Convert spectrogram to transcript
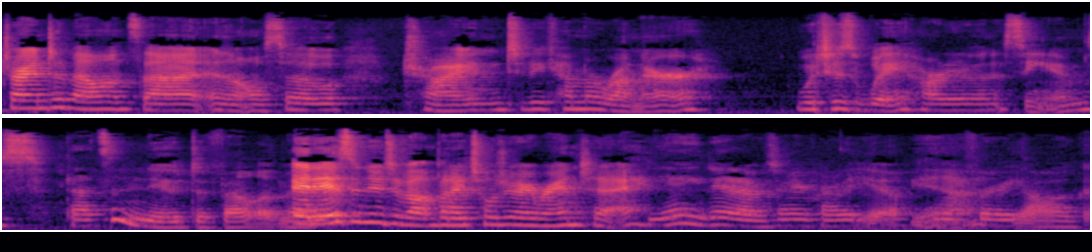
trying to balance that and also trying to become a runner, which is way harder than it seems. That's a new development. It is a new development, but I told you I ran today. Yeah, you did. I was very proud of you. You Yeah. went for a jog.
